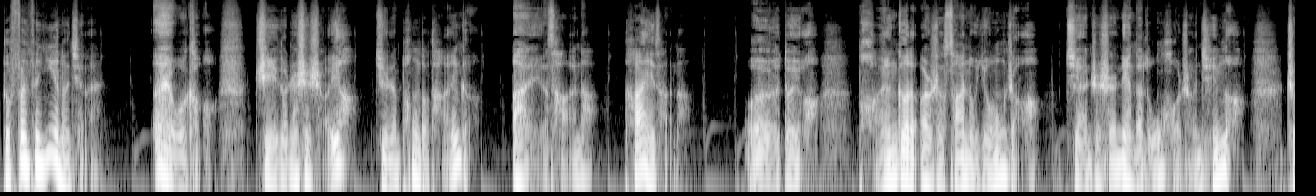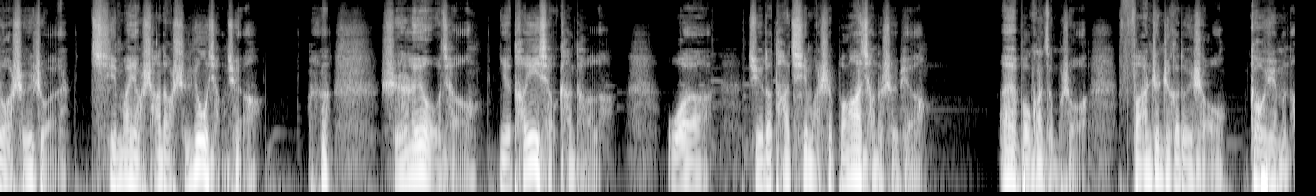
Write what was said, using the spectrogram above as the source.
都纷纷议论起来：“哎，我靠，这个人是谁呀？”居然碰到谭哥，哎呀，惨了，太惨了！呃，对啊，谭哥的二十三路游龙掌简直是练得炉火纯青啊，这水准起码要杀到十六强去啊！哼，十六强也太小看他了，我觉得他起码是八强的水平。哎，不管怎么说，反正这个对手够郁闷的。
